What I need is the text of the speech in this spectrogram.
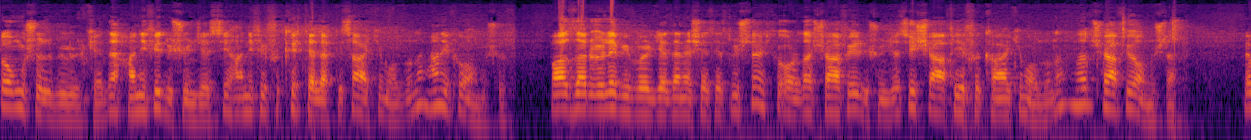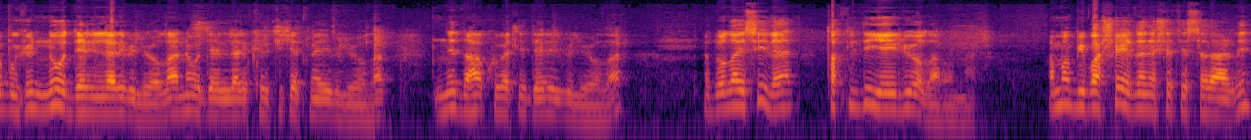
doğmuşuz bir ülkede. Hanifi düşüncesi, Hanifi fıkıh telakkisi hakim olduğundan Hanifi olmuşuz. Bazıları öyle bir bölgede neşet etmişler ki orada Şafii düşüncesi, Şafii fıkıh hakim olduğundan onlar Şafii olmuşlar. Ve bugün ne o delilleri biliyorlar, ne o delilleri kritik etmeyi biliyorlar, ne daha kuvvetli delil biliyorlar. Ve dolayısıyla taklidi yeğliyorlar onlar. Ama bir başka yerde neşet etselerdi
